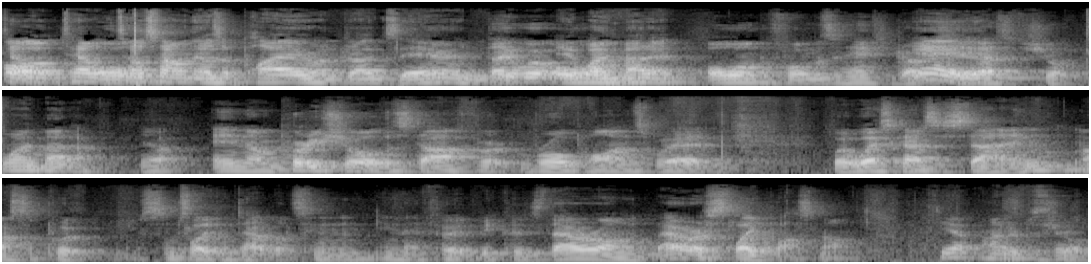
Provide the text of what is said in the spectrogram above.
Tell, oh, tell, all, tell someone there was a player on drugs there, and they were it, it won't on, matter. All on performance enhancing drugs. Yeah, yeah, yeah, that's for sure. Won't matter. Yeah, and I'm pretty sure the staff at Royal Pines, where where West Coast is staying, must have put some sleeping tablets in, in their food because they were on they were asleep last night. Yep, hundred percent. Sure.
